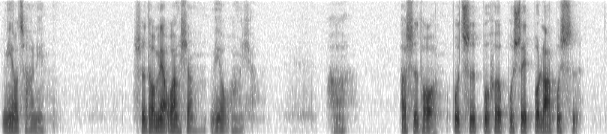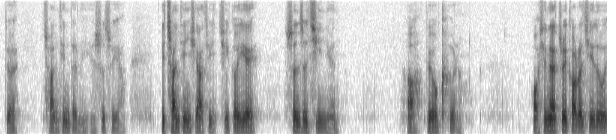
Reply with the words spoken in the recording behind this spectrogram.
没有杂念。石头没有妄想？没有妄想。啊，而石头不吃不喝不睡不拉不死，对，禅定的人也是这样，一禅定下去几个月甚至几年，啊都有可能。哦，现在最高的记录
